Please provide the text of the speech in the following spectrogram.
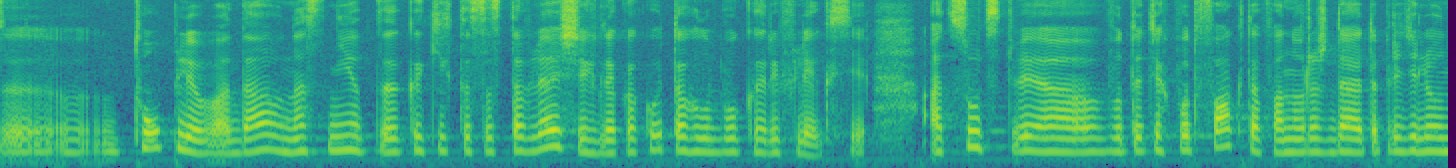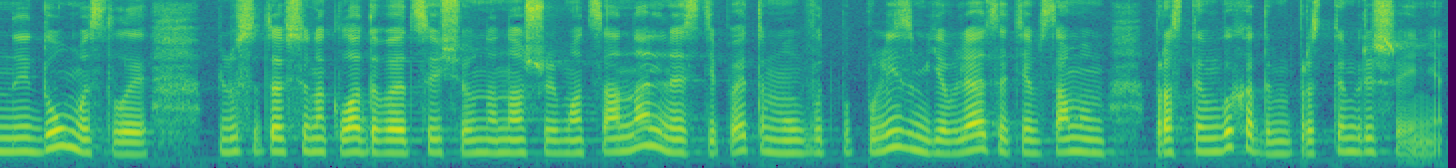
э, топлива, да, у нас нет каких-то составляющих для какой-то глубокой рефлексии. Отсутствие вот этих вот фактов, оно рождает определенные домыслы, плюс это все накладывается еще на нашу эмоциональность, и поэтому вот популизм является тем самым простым выходом и простым решением.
